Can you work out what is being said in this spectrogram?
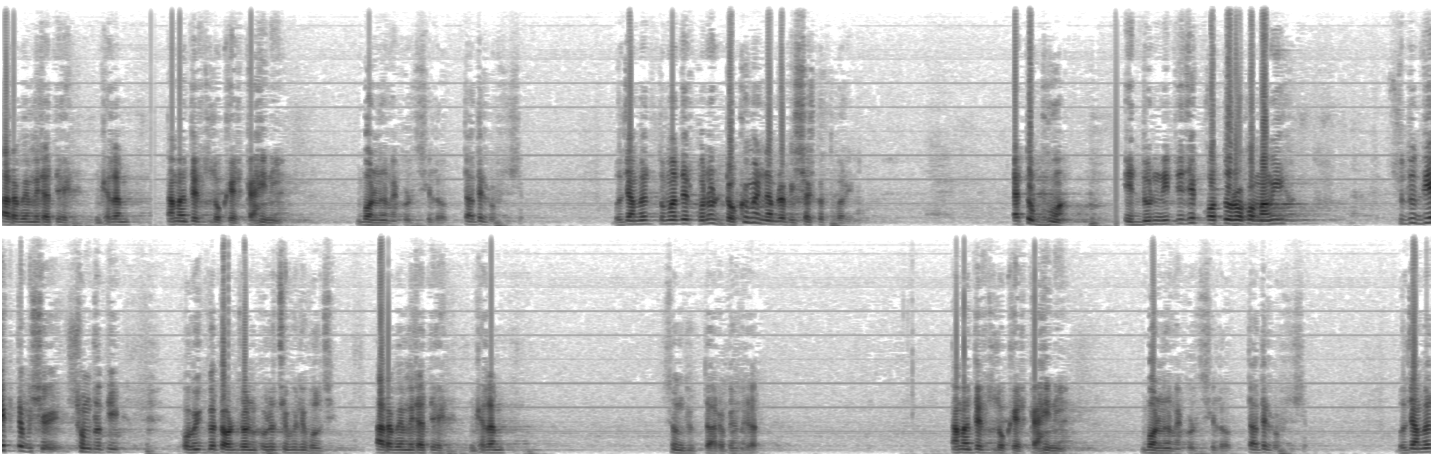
আরব আমিরাতে গেলাম। আমাদের লোকের কাহিনী বর্ণনা করেছিল, তাদের অফিসে। বলছে, আমরা তোমাদের কোনো ডকুমেন্ট আমরা বিশ্বাস করতে পারি না। এত ভুয়া। এই দুর্নীতি যে কত রকম, আমি শুধু দু একটা বিষয়ে সম্প্রতি অভিজ্ঞতা অর্জন করেছি বলে বলছি। আরব আমিরাতে গেলাম, সংযুক্ত আরব আমিরাত আমাদের লোকের কাহিনী বর্ণনা করেছিল, তাদের অফিসে। বলছে, আমরা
